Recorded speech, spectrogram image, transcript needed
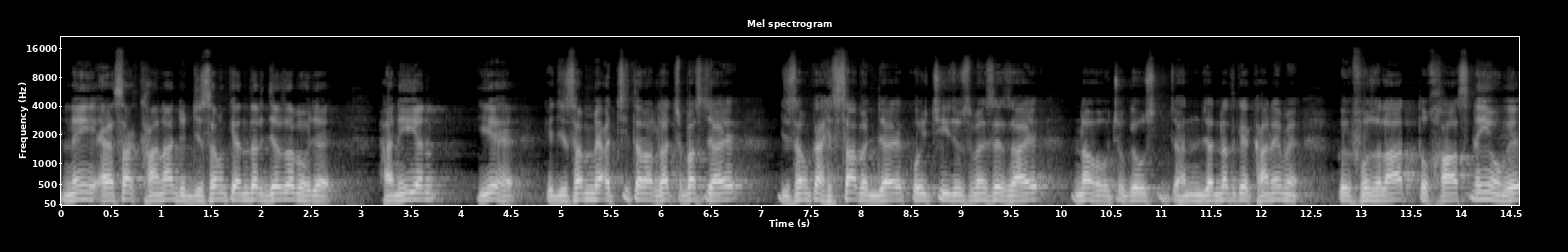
نہیں، ایسا کھانا جو جسم کے اندر جذب ہو جائے۔ ہنین یہ ہے کہ جسم میں اچھی طرح رچ بس جائے۔ جسم کا حصہ بن جائے، کوئی چیز اس میں سے ضائع نہ ہو، چونکہ اس جنت کے کھانے میں کوئی فضلات تو خاص نہیں ہوں گے،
